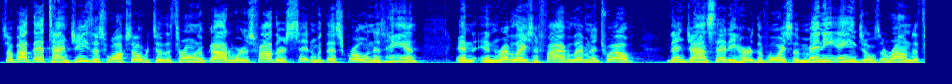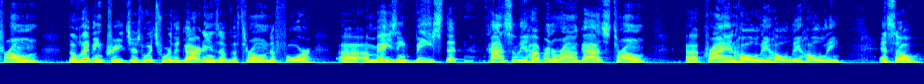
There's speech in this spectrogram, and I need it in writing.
So, about that time, Jesus walks over to the throne of God where his Father is sitting with that scroll in his hand. And in Revelation 5, 11, and 12, then John said he heard the voice of many angels around the throne, the living creatures, which were the guardians of the throne, the four uh, amazing beasts that constantly hovering around God's throne, uh, crying, Holy, holy, holy. And so,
